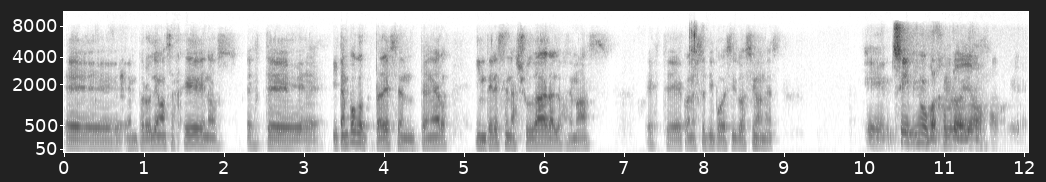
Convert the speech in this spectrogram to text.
eh, en problemas ajenos, este, y tampoco parecen tener interés en ayudar a los demás este, con ese tipo de situaciones. Eh, sí, mismo por ejemplo como que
